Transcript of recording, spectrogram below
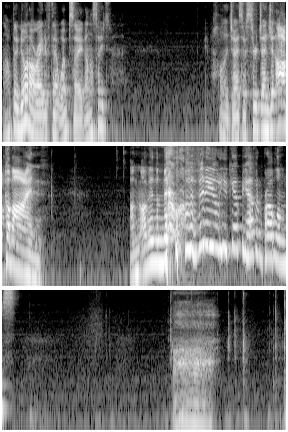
I hope they're doing alright if that website, unless I... I apologize, our search engine... Oh, come on! I'm, I'm in the middle of a video, you can't be having problems. Ah. Uh,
